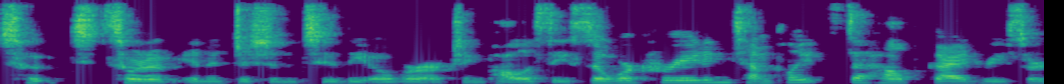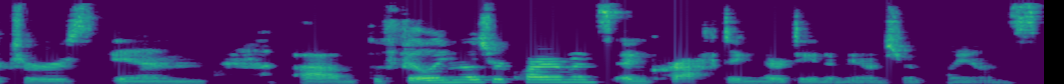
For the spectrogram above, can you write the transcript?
to, to, sort of in addition to the overarching policy. So we're creating templates to help guide researchers in um, fulfilling those requirements and crafting their data management plans.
